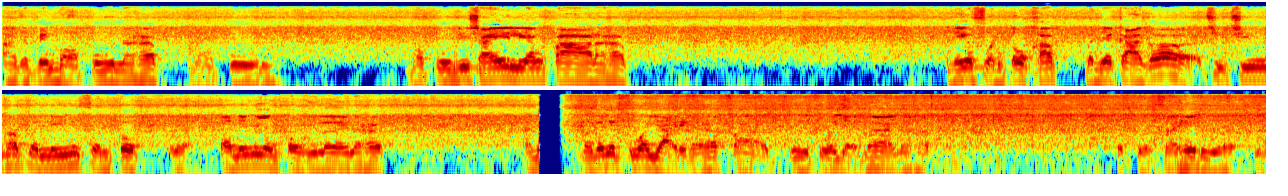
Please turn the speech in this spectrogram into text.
อาจจะเป็นบ่อปูนนะครับ บ่อปูน บ่อปูนที่ใช้เลี้ยงปลานะครับ นนี้ก็ฝนตกครับ บรรยากาศก็ชิวๆครับวันนี้ฝนตกเนี่ยตอนนี้ก็ยังตกอยู่เลยนะครับ อันนี้มันก็จะตัวใหญ่นะครับปลาปูตัวใหญ่มากนะครับจะเปิดไฟให้ดูครับนี่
